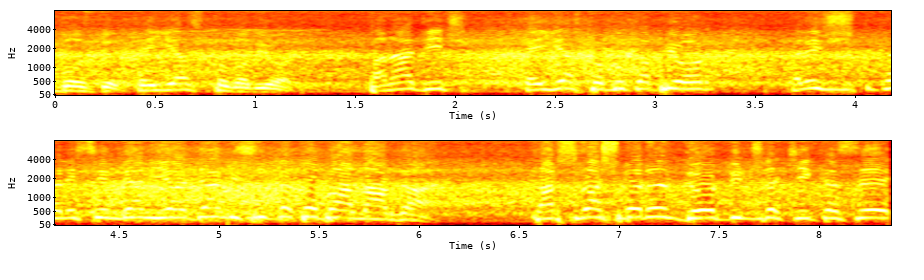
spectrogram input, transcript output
bozdu. Feyyaz kovalıyor. Panadic, Feyyaz topu kapıyor. Kaleci çıktı kalesinden yerden bir şutla top ağlarda. Karşılaşmanın dördüncü dakikası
